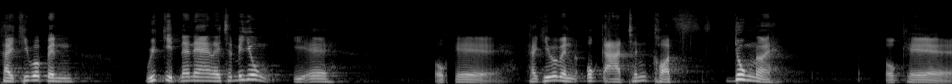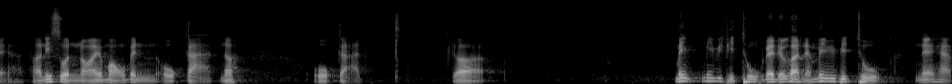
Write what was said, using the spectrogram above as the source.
ใครคิดว่าเป็นวิกฤตแน่ๆเลยฉันไม่ยุ่ง EA โอเค ใครคิดว่าเป็นโอกาสฉันขอยุ่งหน่อย โอเค ตอนนี้ส่วนน้อยมองว่าเป็นโอกาสเนาะโอกาสก็ไม่ไม่มีผิดถูกนะเดี๋ยวก่อนนะไม่มีผิดถูกนะครับ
